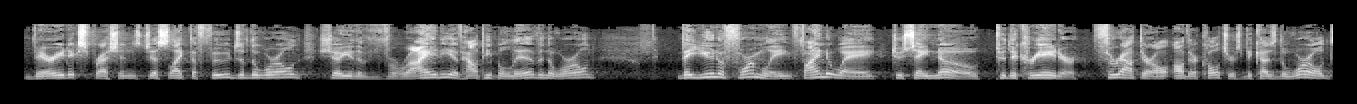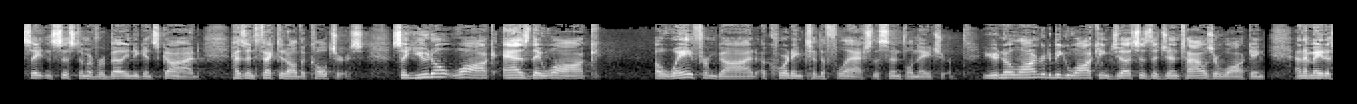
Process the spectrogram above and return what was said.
varied expressions, just like the foods of the world show you the variety of how people live in the world, they uniformly find a way to say no to the Creator throughout their, all, all, their cultures because the world, Satan's system of rebellion against God, has infected all the cultures. So you don't walk as they walk away from God according to the flesh, the sinful nature. You're no longer to be walking just as the Gentiles are walking. And I made a,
